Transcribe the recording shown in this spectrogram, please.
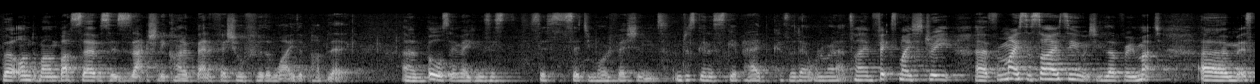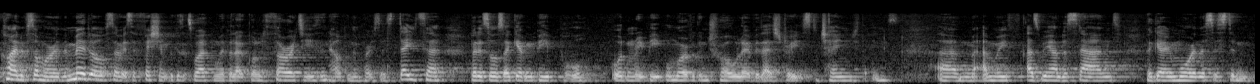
but on-demand bus services is actually kind of beneficial for the wider public, um, but also making city more efficient. I'm just going to skip ahead because I don't want to run out of time. Fix My Street uh, from My Society, which you love very much. Um, kind of somewhere in the middle, so it's efficient because it's working with the local authorities and helping them process data, but it's also giving people, ordinary people, more of a control over their streets to change things. Um, and we, as we understand, they're going more in the system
